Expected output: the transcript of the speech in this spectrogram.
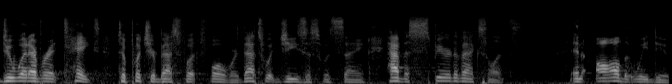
Do whatever it takes to put your best foot forward. That's what Jesus was saying. Have a spirit of excellence in all that we do.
